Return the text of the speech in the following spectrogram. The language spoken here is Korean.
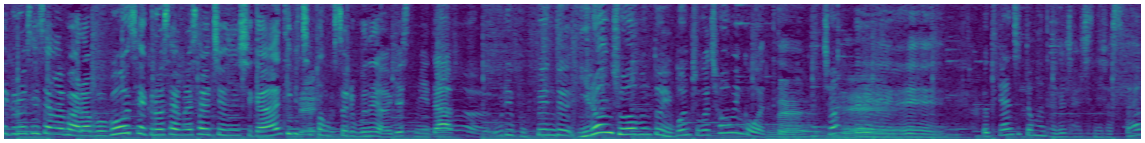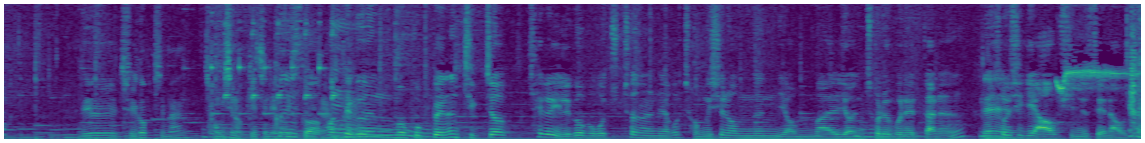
책으로 세상을 바라보고 책으로 삶을 살찌우는 시간 TV 네. 책방 목소리 문을 열겠습니다. 우리 북밴드 이런 조합은 또 이번 주가 처음인 것 같아요. 네. 그렇죠? 네. 네. 어떻게 한 주 동안 다들 잘 지내셨어요? 늘 즐겁지만 정신없게 지내고 그러니까 있습니다. 박태근 뭐 북배는 직접 책을 읽어보고 추천하느냐고 정신없는 연말 연초를 보냈다는 네. 소식이 9시 뉴스에 나오죠.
